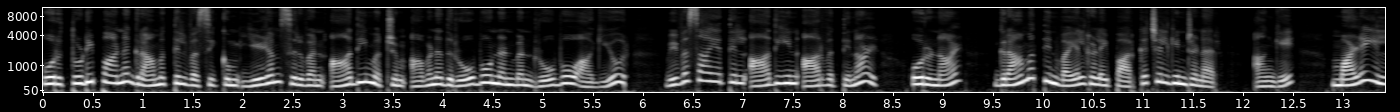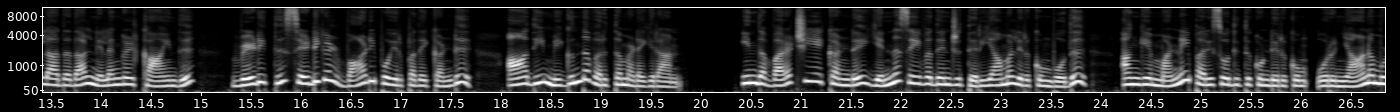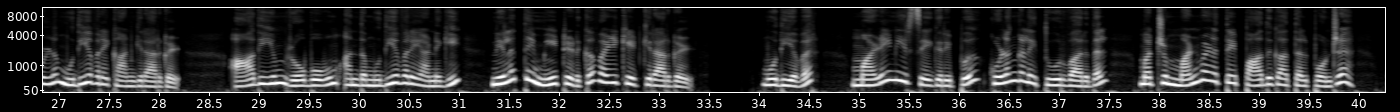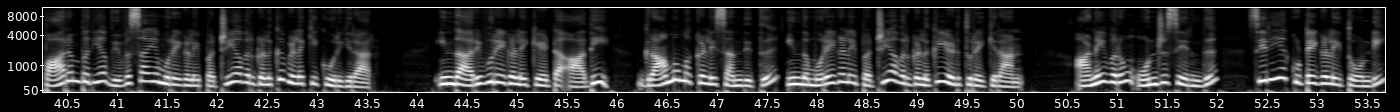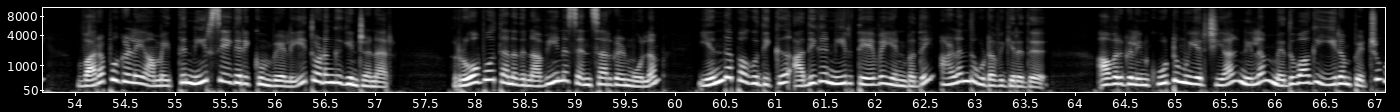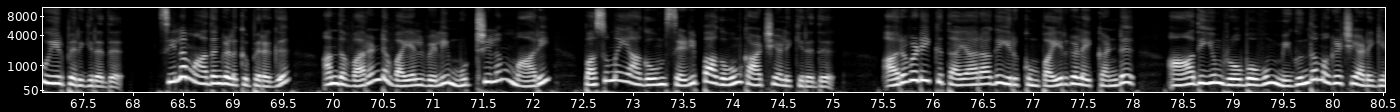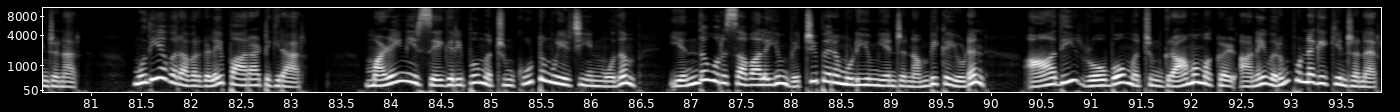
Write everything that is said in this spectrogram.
ஒரு துடிப்பான கிராமத்தில் வசிக்கும் இளம் சிறுவன் ஆதி மற்றும் அவனது ரோபோ நண்பன் ரோபோ ஆகியோர் விவசாயத்தில் ஆதியின் ஆர்வத்தினால் ஒரு நாள் கிராமத்தின் வயல்களை பார்க்கச் செல்கின்றனர். அங்கே மழை இல்லாததால் நிலங்கள் காய்ந்து வெடித்து செடிகள் வாடிப் போயிருப்பதைக் கண்டு ஆதி மிகுந்த வருத்தமடைகிறான் இந்த வறட்சியைக் கண்டு என்ன செய்வதென்று தெரியாமல் இருக்கும்போது அங்கே மண்ணை பரிசோதித்துக் கொண்டிருக்கும் ஒரு ஞானமுள்ள முதியவரை காண்கிறார்கள். ஆதியும் ரோபோவும் அந்த முதியவரை அணுகி நிலத்தை மீட்டெடுக்க வழி கேட்கிறார்கள். முதியவர் மழைநீர் சேகரிப்பு குளங்களை தூர்வாறுதல் மற்றும் மண்வளத்தை பாதுகாத்தல் போன்ற பாரம்பரிய விவசாய முறைகளைப் பற்றி அவர்களுக்கு விளக்கி கூறுகிறார். இந்த அறிவுரைகளை கேட்ட ஆதி கிராம மக்களை சந்தித்து இந்த முறைகளைப் பற்றி அவர்களுக்கு எடுத்துரைக்கிறான். அனைவரும் ஒன்று சேர்ந்து சிறிய குட்டைகளை தோண்டி வரப்புகளை அமைத்து நீர் சேகரிக்கும் வேலையை தொடங்குகின்றனர். ரோபோ தனது நவீன சென்சார்கள் மூலம் எந்த பகுதிக்கு அதிக நீர் தேவை என்பதை அளந்து உதவுகிறது அவர்களின் கூட்டு முயற்சியால் நிலம் மெதுவாக ஈரம் பெற்று உயிர் பெறுகிறது. சில மாதங்களுக்குப் பிறகு அந்த வறண்ட வயல்வெளி முற்றிலும் மாறி பசுமையாகவும் செழிப்பாகவும் காட்சியளிக்கிறது. அறுவடைக்கு தயாராக இருக்கும் பயிர்களைக் கண்டு ஆதியும் ரோபோவும் மிகுந்த மகிழ்ச்சி அடைகின்றனர். முதியவர் அவர்களை பாராட்டுகிறார். மழைநீர் சேகரிப்பு மற்றும் கூட்டு முயற்சியின் மூலம் எந்த ஒரு சவாலையும் வெற்றி பெற முடியும் என்ற நம்பிக்கையுடன் ஆதி ரோபோ மற்றும் கிராம மக்கள் அனைவரும் புன்னகைக்கின்றனர்.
